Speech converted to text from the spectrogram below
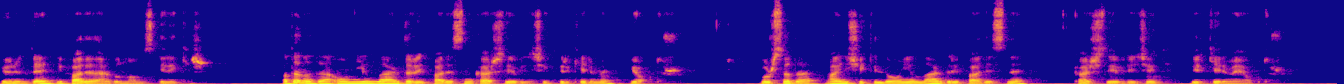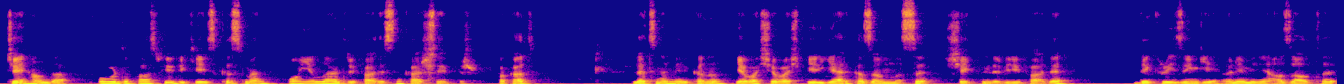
yönünde ifadeler bulmamız gerekir. Adana'da 10 yıllardır ifadesini karşılayabilecek bir kelime yoktur. Bursa'da aynı şekilde 10 yıllardır ifadesini karşılayabilecek bir kelime yoktur. Ceyhan'da over the past few decades kısmen 10 yıllardır ifadesini karşılayabilir. Fakat Latin Amerika'nın yavaş yavaş bir yer kazanması şeklinde bir ifade decreasing'i önemini azaltı,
